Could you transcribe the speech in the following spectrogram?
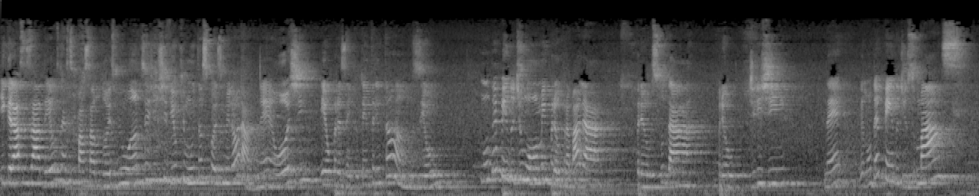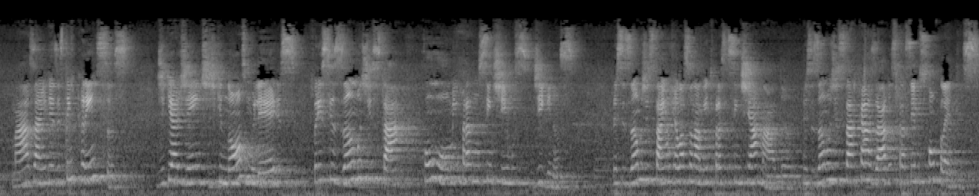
E graças a Deus, né, se passaram dois mil anos e a gente viu que muitas coisas melhoraram, né? Hoje, eu, por exemplo, tenho 30 anos, eu não dependo de um homem para eu trabalhar, para eu estudar, para eu dirigir, né? Eu não dependo disso, mas, mas ainda existem crenças de que a gente, de que nós mulheres precisamos de estar com o homem para nos sentirmos dignas. Precisamos de estar em um relacionamento para se sentir amada. Precisamos de estar casadas para sermos completas.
